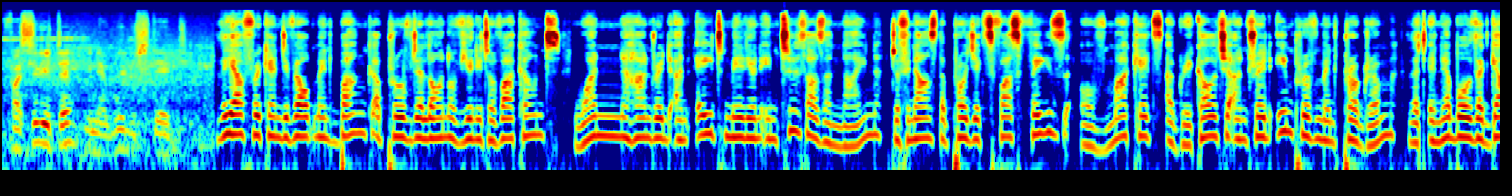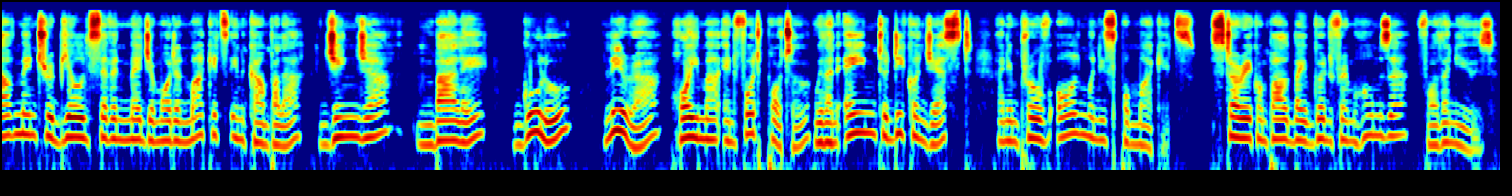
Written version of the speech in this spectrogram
facility in a good state. The African Development Bank approved a loan of unit of account 108 million in 2009 to finance the project's first phase of Markets, Agriculture and Trade Improvement Program that enabled the government to rebuild seven major modern markets in Kampala, Jinja, Mbale, Gulu, Lira, Hoima and Fort Portal with an aim to decongest and improve all municipal markets. Story compiled by Godfrey Humza for the news.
